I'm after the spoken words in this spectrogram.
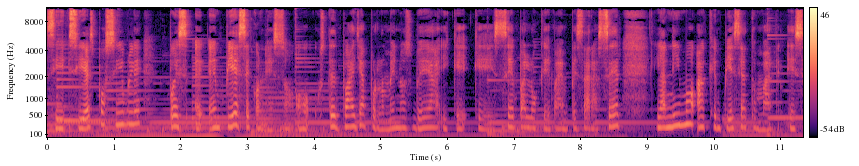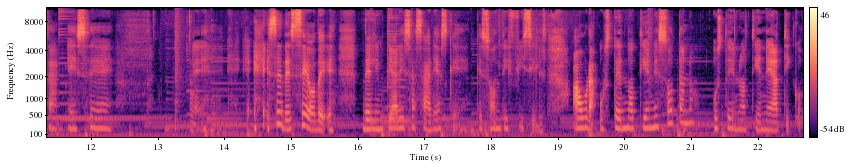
si, si es posible, pues eh, empiece con eso. O usted vaya por lo menos vea y que, que, sepa lo que va a empezar a hacer. Le animo a que empiece a tomar esa, ese, ese deseo de, limpiar esas áreas que, que, son difíciles. Ahora, usted no tiene sótano, usted no tiene ático,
